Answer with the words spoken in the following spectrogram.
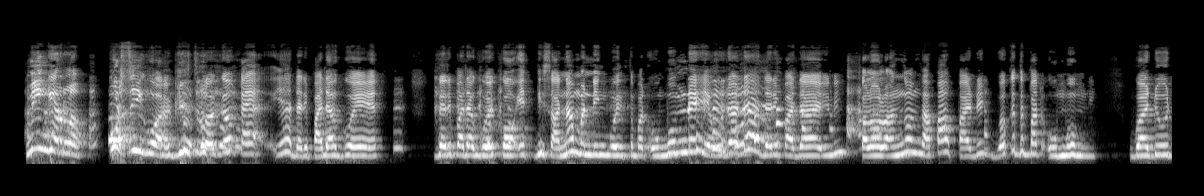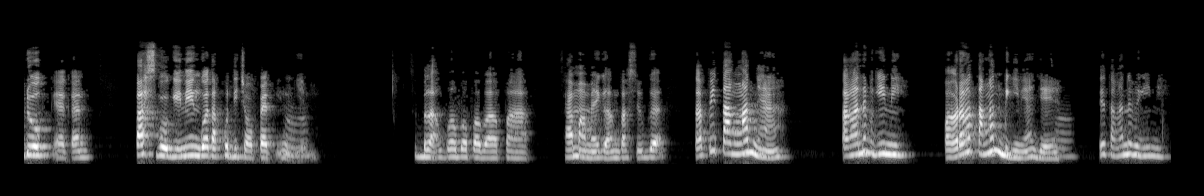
Minggir lo kursi gue gitu loh gue kayak ya daripada gue daripada gue koit di sana mending gue di tempat umum deh. Ya udah dah daripada ini. Kalau lo enggak nggak apa-apa deh. Gue ke tempat umum nih. Gue duduk ya kan pas gue gini gue takut dicopet ini Hmm. gini. sebelah gue bapak-bapak sama megang tas juga tapi tangannya tangannya begini kalau orang tangan begini aja ya Hmm. dia tangannya begini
